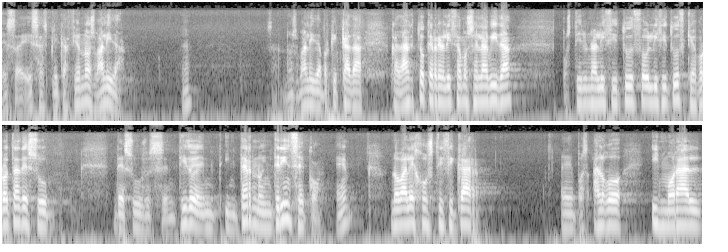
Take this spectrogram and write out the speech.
esa, explicación no es válida. ¿eh? No es válida porque cada, cada acto que realizamos en la vida pues tiene una licitud o ilicitud que brota de su, de su sentido interno, intrínseco. ¿eh? No vale justificar eh, pues algo inmoral,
